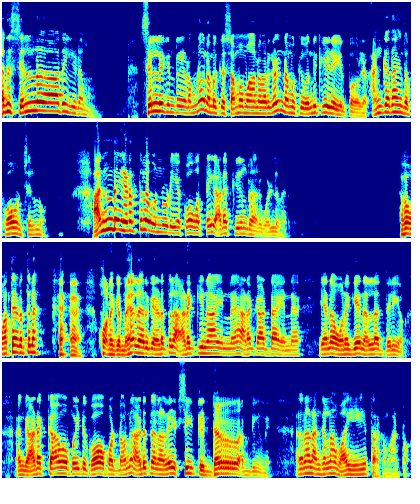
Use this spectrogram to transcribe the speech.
அது செல்லாத இடம். செல்லுகின்ற இடம்னா நமக்கு சமமானவர்கள் நமக்கு வந்து கீழே இருப்பவர்கள். அங்கே தான் இந்த கோபம் செல்லும். அந்த இடத்துல உன்னுடைய கோபத்தை அடக்குன்றார் வள்ளுவர். அப்போ மற்ற இடத்துல? உனக்கு மேலே இருக்க இடத்துல அடக்கினா என்ன அடக்காட்டா என்ன? ஏன்னா உனக்கே நல்லா தெரியும். அங்கே அடக்காமல் போயிட்டு கோவப்பட்டோன்னா அடுத்த நாளே சீட்டு டர் அப்படின்னு. அதனால் அங்கெல்லாம் வாயே திறக்க மாட்டோம்.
